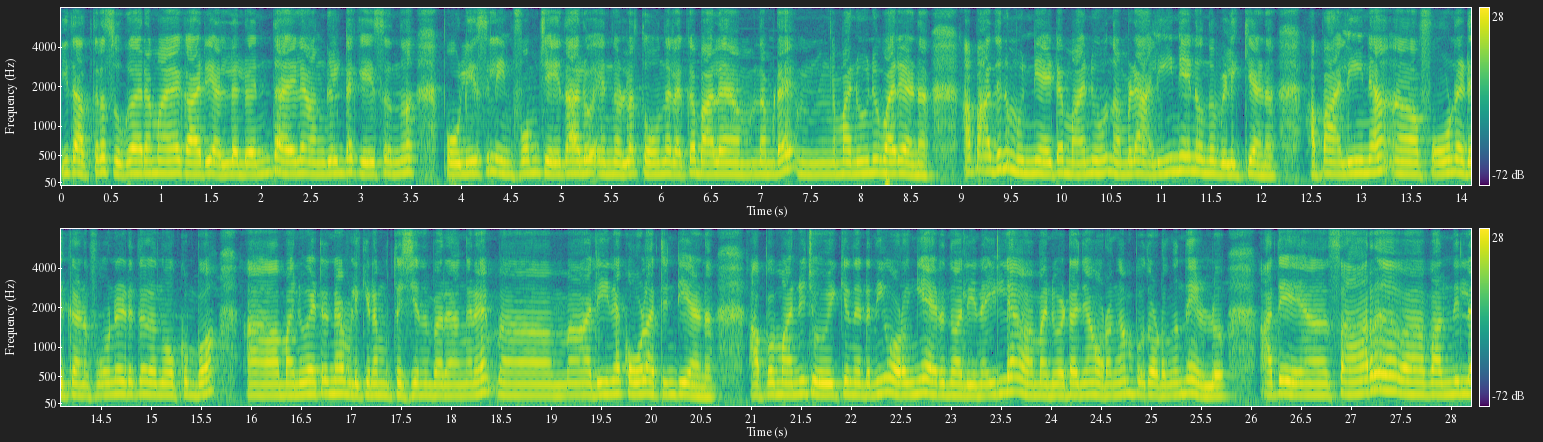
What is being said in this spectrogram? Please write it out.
ഇത് അത്ര സുഖകരമായ കാര്യമല്ലല്ലോ. എന്തായാലും അങ്കിളിന്റെ കേസ് ഒന്ന് പോലീസിൽ ഇൻഫോം ചെയ്താലോ എന്നുള്ള തോന്നലൊക്കെ ബാല നമ്മുടെ മനുവിന് വരെയാണ്. അപ്പോൾ അതിന് മുന്നേ ആയിട്ട് മനു നമ്മുടെ അലീനേനെ ഒന്ന് വിളിക്കുകയാണ്. അപ്പോൾ അലീന ഫോൺ എടുക്കുകയാണ് ഫോൺ എടുത്ത് നോക്കുമ്പോൾ മനുവേട്ടനെ വിളിക്കണം മുത്തശ്ശി എന്ന് പറയാം. അങ്ങനെ അലീന കോൾ അറ്റൻഡ് ചെയ്യാണ്. അപ്പോൾ മനു ചോദിക്കുന്നുണ്ട് നീ ഉറങ്ങിയായിരുന്നു അലീന? ഇല്ല മനുവേട്ട ഞാൻ ഉറങ്ങാൻ തുടങ്ങുന്നേ ഉള്ളൂ. അതെ സാറ് വന്നില്ല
